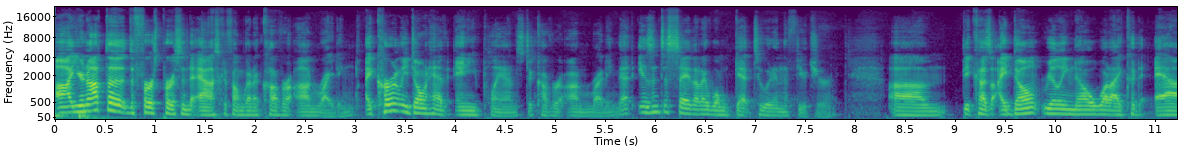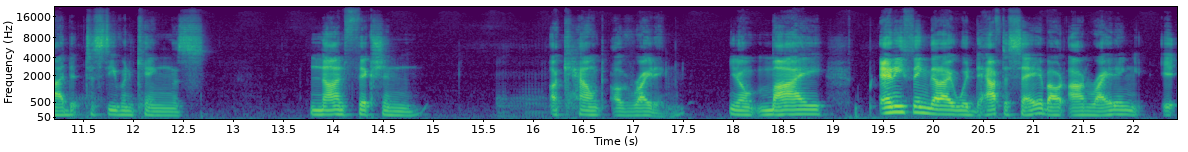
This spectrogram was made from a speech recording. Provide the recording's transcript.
Uh, you're not the, the first person to ask if I'm going to cover on writing. I currently don't have any plans to cover on writing. That isn't to say that I won't get to it in the future. Um, because I don't really know what I could add to Stephen King's nonfiction account of writing. You know, my anything that I would have to say about on writing it,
